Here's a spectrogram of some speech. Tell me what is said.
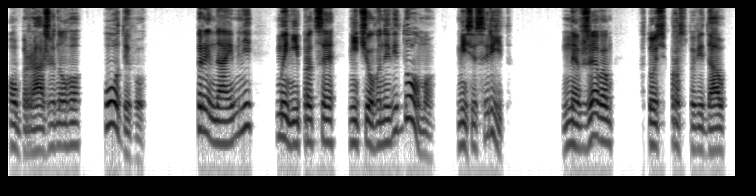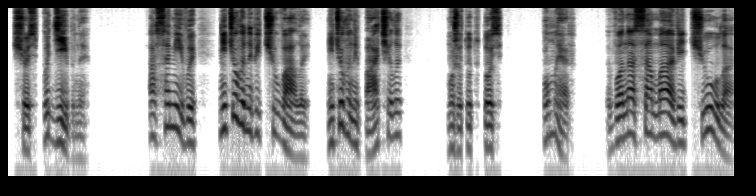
ображеного подиву. Принаймні мені про це нічого не відомо, місіс Рід. Невже вам хтось розповідав щось подібне? А самі ви нічого не відчували, нічого не бачили? Може, тут хтось помер? Вона сама відчула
